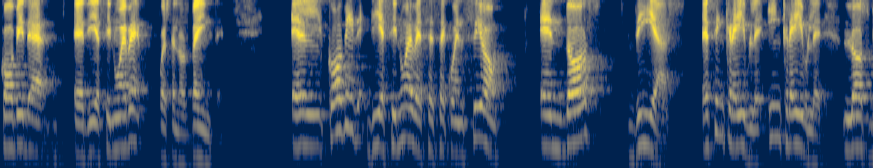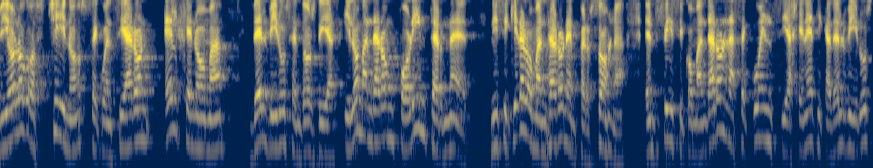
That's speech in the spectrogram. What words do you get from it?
COVID-19, pues en los 20. El COVID-19 se secuenció en dos días. Es increíble, increíble. Los biólogos chinos secuenciaron el genoma del virus en dos días y lo mandaron por Internet. Ni siquiera lo mandaron en persona, en físico. Mandaron la secuencia genética del virus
